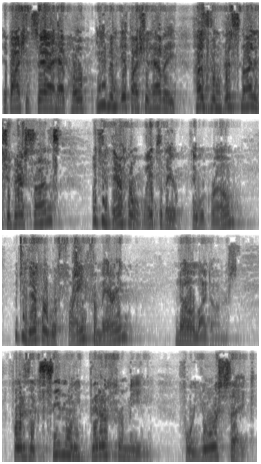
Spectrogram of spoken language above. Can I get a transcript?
If I should say I have hope, even if I should have a husband this night and should bear sons, would you therefore wait till they, they were grown? Would you therefore refrain from marrying? No, my daughters, for it is exceedingly bitter for me, for your sake,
